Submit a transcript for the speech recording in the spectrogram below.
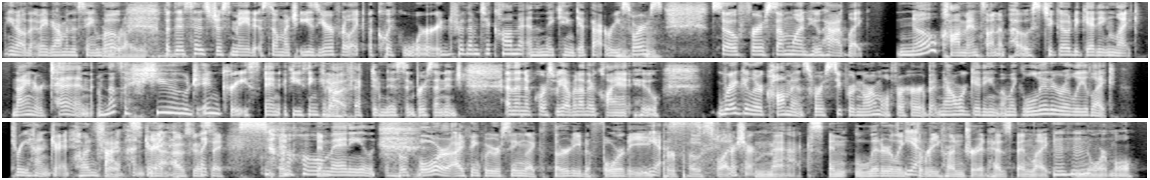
you know, that maybe I'm in the same boat. Right. But this has just made it so much easier for like a quick word for them to comment and then they can get that mm-hmm. resource. So for someone who had like no comments on a post to go to getting like nine or 10, I mean, that's a huge increase. And if you think about Yeah. effectiveness and percentage. And then, of course, we have another client who regular comments were super normal for her, but now we're getting like literally like 300, Hundreds. 500. Yeah, I was gonna Like, say, so and- and- many. Before, I think we were seeing like 30 to 40 Yes, per post, for like sure. max. And literally Yeah. 300 has been like Mhm. normal.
